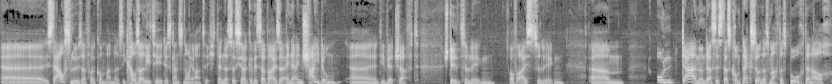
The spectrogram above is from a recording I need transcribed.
äh, ist der Auslöser vollkommen anders. Die Kausalität ist ganz neuartig, denn das ist ja gewisserweise eine Entscheidung, äh, die Wirtschaft stillzulegen, auf Eis zu legen. Ähm, Und dann, und das ist das Komplexe, und das macht das Buch dann auch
